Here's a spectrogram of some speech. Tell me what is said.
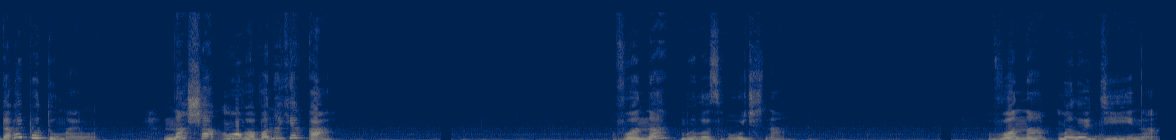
Давай подумаємо, наша мова вона яка? Вона милозвучна, вона мелодійна,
